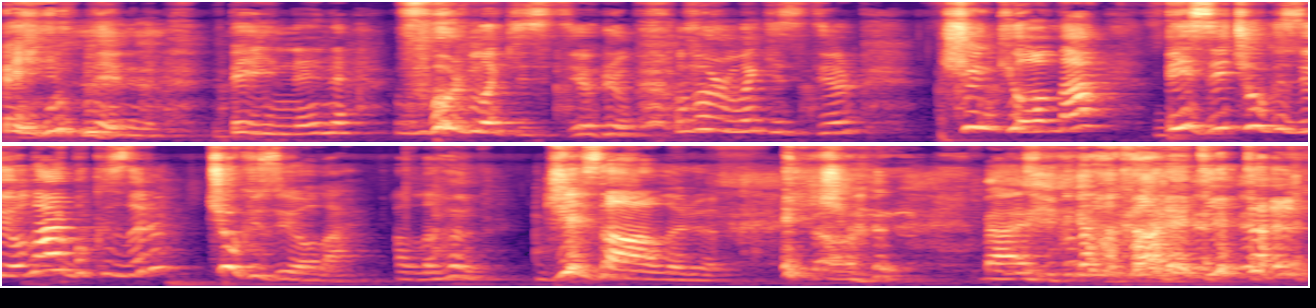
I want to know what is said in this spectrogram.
Beyinlerini, beyinlerine vurmak istiyorum. Vurmak istiyorum. Çünkü onlar bizi çok üzüyorlar. Bu kızları çok üzüyorlar. Allah'ın cezaları. Ben Bu kadar hakaret yeter.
